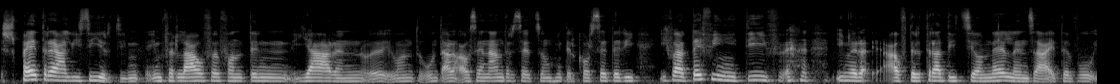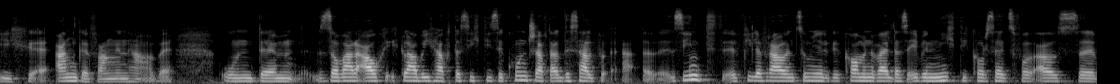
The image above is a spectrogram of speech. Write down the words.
spät realisiert im, im Verlauf von den Jahren äh, und, und Auseinandersetzung mit der Korsetterie. Ich war definitiv immer auf der traditionellen Seite, wo ich äh, angefangen habe. Und ähm, so war auch, ich glaube ich auch, dass ich diese Kundschaft, auch deshalb äh, sind viele Frauen zu mir gekommen, weil das eben nicht die Korsetts aus äh,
